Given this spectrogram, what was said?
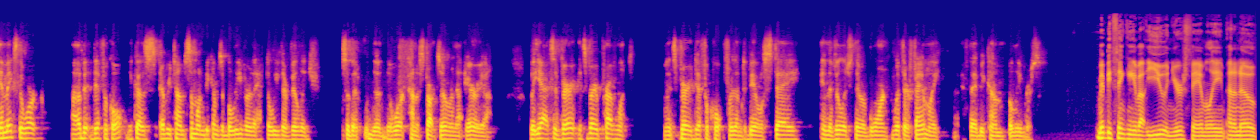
it makes the work a bit difficult because every time someone becomes a believer, they have to leave their village, so that the, the work kind of starts over in that area. But yeah, it's a very it's very prevalent. And it's very difficult for them to be able to stay in the village they were born with their family if they become believers maybe thinking about you and your family, and I know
